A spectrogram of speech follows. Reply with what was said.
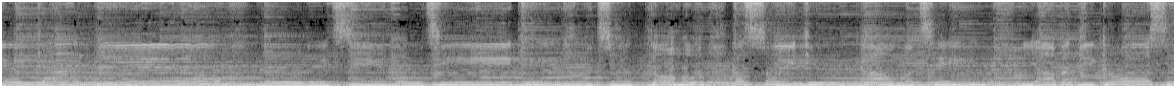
样紧？多好，不需要靠物证，也不以高薪、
